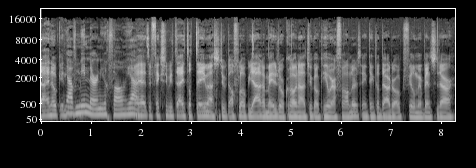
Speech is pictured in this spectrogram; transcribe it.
Ja, en ook in, Ja, of minder in ieder geval. Ja. vrijheid en flexibiliteit, dat thema is natuurlijk de afgelopen jaren, mede door corona, natuurlijk ook heel erg veranderd. En ik denk dat daardoor ook veel meer mensen daar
